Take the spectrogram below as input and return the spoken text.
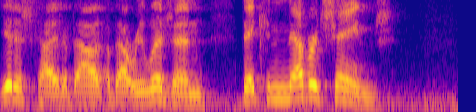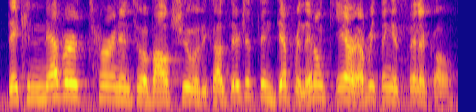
Yiddishkeit, about, about religion, they can never change. They can never turn into a Baal because they're just indifferent. They don't care. Everything is cynical.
